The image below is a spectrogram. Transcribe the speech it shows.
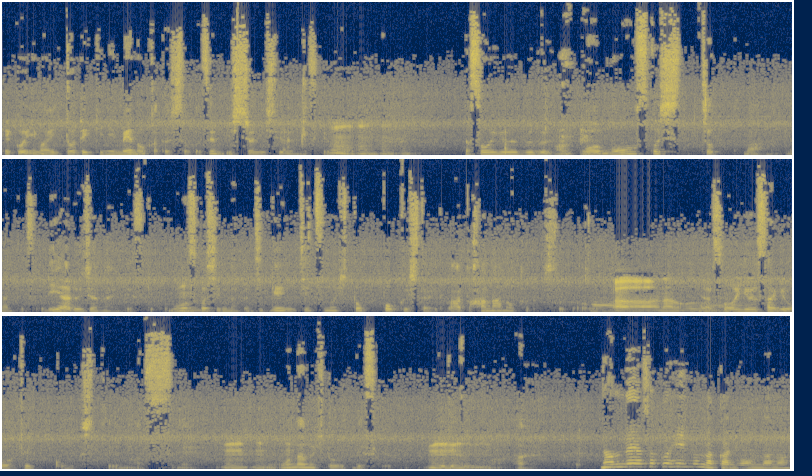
結構今意図的に目の形とか全部一緒にしてるんですけど、うんうんうんそういう部分をもう少しちょっとまあなんていうんですかリアルじゃないですけどもう少しなんかじ現実の人っぽくしたりとかあと鼻の形とかを。ああなるほど。そういう作業は結構してますね。うんうん女の人ですけど出てくるのは、はい。なんで作品の中に女の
